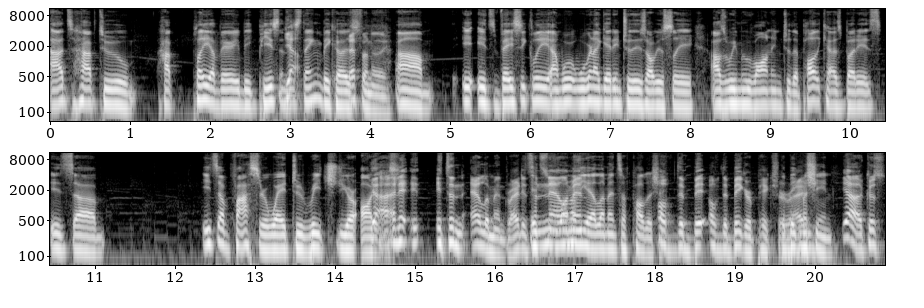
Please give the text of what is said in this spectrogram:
ads have to have play a very big piece in Yeah, this thing because definitely. um, it, it's basically and we're, we're gonna get into this obviously as we move on into the podcast but it's it's um it's a faster way to reach your audience Yeah, and it, it, it's an element, right? It's, it's an one element of the elements of publishing of the bit of the bigger picture, The big machine. Yeah, because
